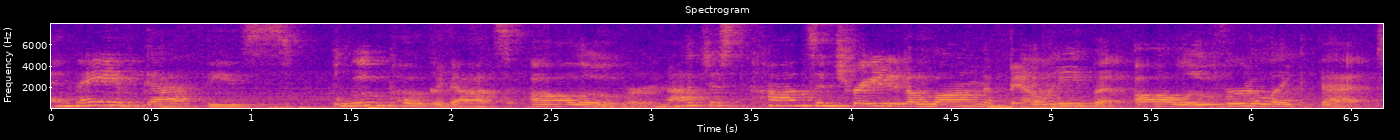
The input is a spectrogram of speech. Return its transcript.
And they've got these blue polka dots all over, not just concentrated along the belly, but all over like that.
